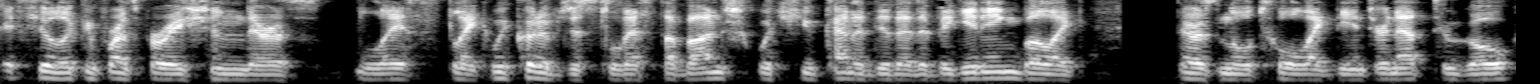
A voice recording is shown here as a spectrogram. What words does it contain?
if you're looking for inspiration, there's list. Like we could have just list a bunch, which you kind of did at the beginning, but like there's no tool like the internet to go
